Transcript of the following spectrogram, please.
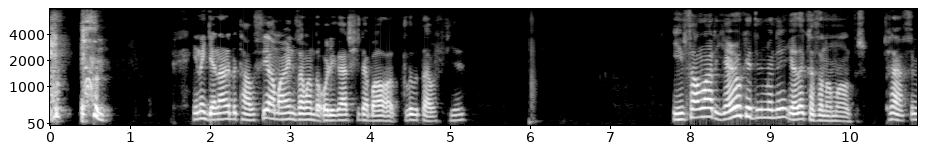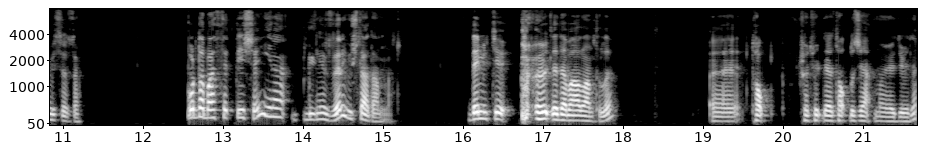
yine genel bir tavsiye ama aynı zamanda oligarşiyle bağlantılı bir tavsiye. İnsanlar ya yok edilmeli ya da kazanılmalıdır. Prens'in bir sözü. Burada bahsettiği şey yine bildiğiniz üzere güçlü adamlar. Demek ki öğütle de bağlantılı. E, top, kötülükleri topluca yapma öğüdüyle.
